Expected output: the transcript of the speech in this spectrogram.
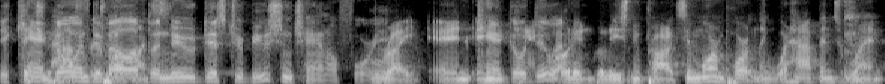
it can't go and develop a new distribution channel for you. Right and, you can't and go can't do it. and release new products. And more importantly what happens when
